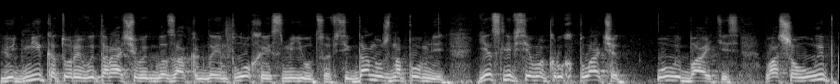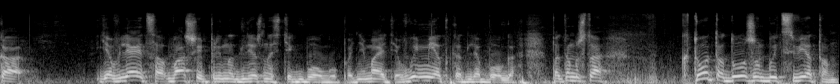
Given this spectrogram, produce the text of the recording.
людьми, которые вытаращивают глаза, когда им плохо и смеются. Всегда нужно помнить, если все вокруг плачут, улыбайтесь. Ваша улыбка является вашей принадлежности к Богу, понимаете? Вы метка для Бога. Потому что кто-то должен быть светом.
